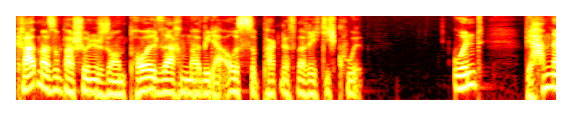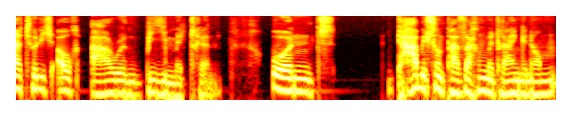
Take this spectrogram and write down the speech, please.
gerade mal so ein paar schöne Jean-Paul-Sachen mal wieder auszupacken, das war richtig cool. Und wir haben natürlich auch RB mit drin. Und da habe ich so ein paar Sachen mit reingenommen,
